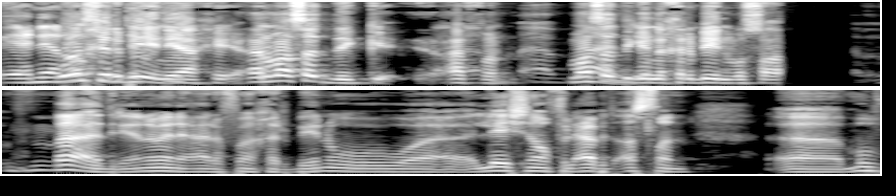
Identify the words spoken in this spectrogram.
يعني وين خربين يا أخي؟ أنا ما اصدق عفوا ما اصدق. إن خربين مصاب. ما أدري أنا ماني عارف وين خربين وليش نوف العابد أصلا آه، مو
